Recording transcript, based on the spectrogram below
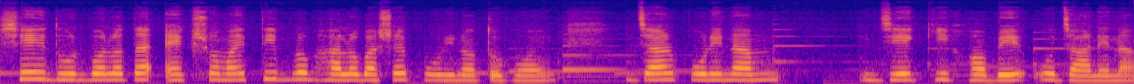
সেই দুর্বলতা একসময় তীব্র ভালোবাসায় পরিণত হয়, যার পরিণাম যে কি হবে ও জানে না।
